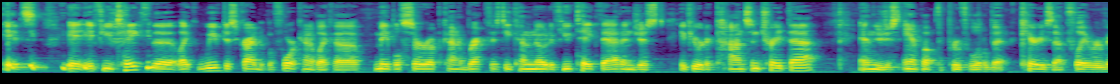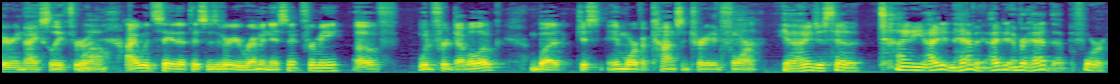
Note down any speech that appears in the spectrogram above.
It's i if you take the like we've described it before, kind of like a maple syrup kind of breakfasty kind of note. If you take that and just if you were to concentrate that and you just amp up the proof a little bit, carries that flavor very nicely through. Wow. I would say that this is very reminiscent for me of Woodford Double Oak, but just in more of a concentrated form. Yeah, I just had a tiny. I didn't have it. I never had that before.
